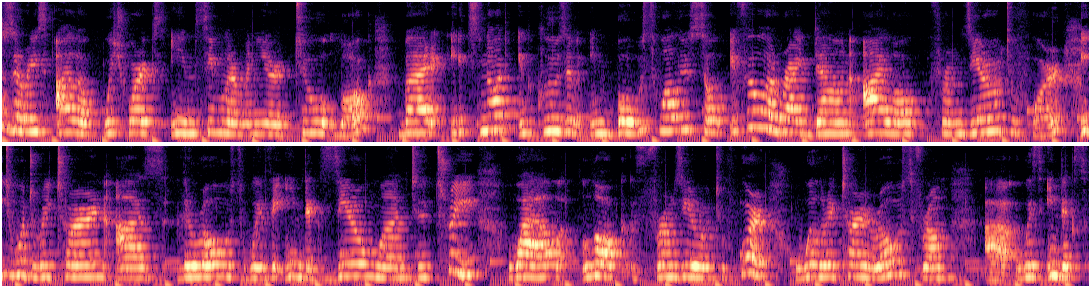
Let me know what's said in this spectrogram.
Also there is iloc which works in similar manner to loc but it's not inclusive in both values so if we will write down iloc from 0 to 4 it would return as the rows with the index 0, 1, 2, 3 while loc from 0 to 4 will return rows from uh, with index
